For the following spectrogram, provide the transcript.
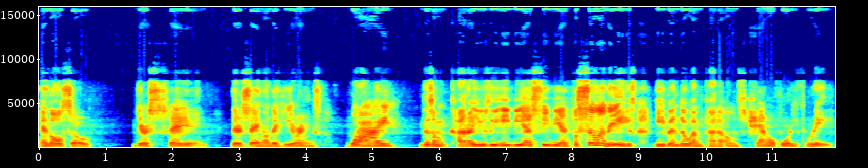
and also they're saying they're saying on the hearings why does Amcara use the ABS-CBN facilities even though Amcara owns Channel 43?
